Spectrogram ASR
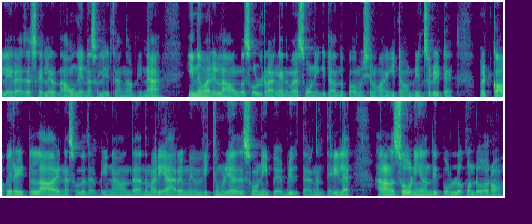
இளையராஜா சைட்லேருந்து அவங்க என்ன சொல்லியிருக்காங்க அப்படின்னா இந்த மாதிரிலாம் அவங்க சொல்கிறாங்க இந்த மாதிரி சோனிக்கிட்ட வந்து பெர்மிஷன் வாங்கிட்டோம் அப்படின்னு சொல்லிட்டு. பட் காப்பிரைட் லா என்ன சொல்லுது அப்படின்னா வந்து அந்த மாதிரி யாருமே விற்க முடியாது. சோனி இப்போ எப்படி விற்றாங்கன்னு தெரியல. அதனால் சோனி வந்து இப்போ உள்ளே கொண்டு வரோம்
